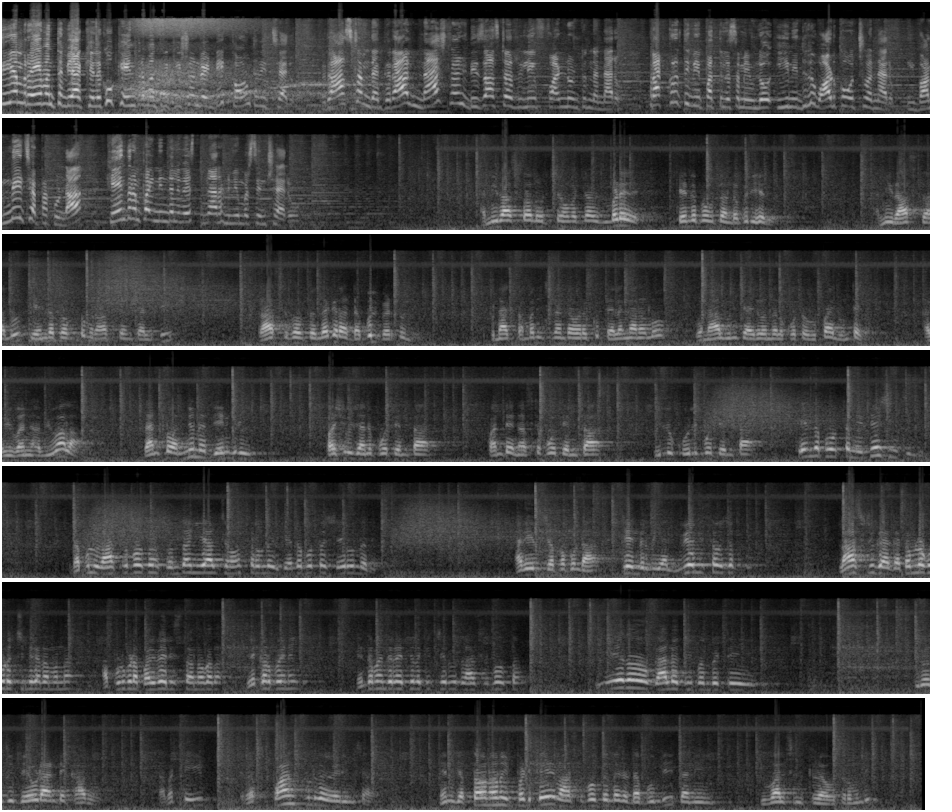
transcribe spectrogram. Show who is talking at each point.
Speaker 1: CM Revanth వ్యాఖ్యలకు కేంద్ర మంత్రి కిషన్ రెడ్డి కౌంటర్ ఇచ్చారు. రాష్ట్రం దగ్గర నేషనల్ డిజాస్టర్ రిలీఫ్ ఫండ్ ఉంటుందన్నారు. ప్రకృతి విపత్తుల సమయంలో ఈ నిధులు వాడుకోవచ్చు అన్నారు. ఇవన్నీ చెప్పకుండా కేంద్రంపై నిందలు వేస్తున్నారని విమర్శించారు.
Speaker 2: అన్ని రాష్ట్రాలు వచ్చే కేంద్ర ప్రభుత్వం డబ్బులు ఇయ్యదు అన్ని రాష్ట్రాలు కేంద్ర ప్రభుత్వం రాష్ట్రం కలిసి రాష్ట్ర ప్రభుత్వం దగ్గర డబ్బులు పెడుతుంది. ఇప్పుడు నాకు సంబంధించినంత వరకు తెలంగాణలో ఒక నాలుగు నుంచి ఐదు వందల కోట్ల రూపాయలు ఉంటాయి. అవి అవి ఇవ్వాలా? దాంట్లో అన్ని ఉన్నది దేనికి పశువు చనిపోతే ఎంత? పంట నష్టపోతే ఎంత? ఇల్లు కూలిపోతే ఎంత? కేంద్ర ప్రభుత్వం నిర్దేశించింది. డబ్బులు రాష్ట్ర ప్రభుత్వం సొంతంగా ఇవ్వాల్సిన అవసరం లేదు. కేంద్ర ప్రభుత్వం షేర్ ఉన్నది. అదేం చెప్పకుండా కేంద్రం ఇవ్వాలి ఇవేమి ఇస్తావు చెప్పు. లాస్ట్గా గతంలో కూడా వచ్చింది కదా మొన్న? అప్పుడు కూడా పదివేలు ఇస్తాను కదా? ఎక్కడ పోయినాయి? ఎంతమంది రైతులకు ఇచ్చారు రాష్ట్ర ప్రభుత్వం? ఏదో గాల్లో దీపం పెట్టి ఈరోజు దేవుడా అంటే కాదు. కాబట్టి రెస్పాన్సిబుల్గా వివరించాలి నేను చెప్తా ఉన్నాను ఇప్పటికే రాష్ట్ర ప్రభుత్వం దగ్గర డబ్బు ఉంది దాన్ని ఇవ్వాల్సిన అవసరం ఉంది.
